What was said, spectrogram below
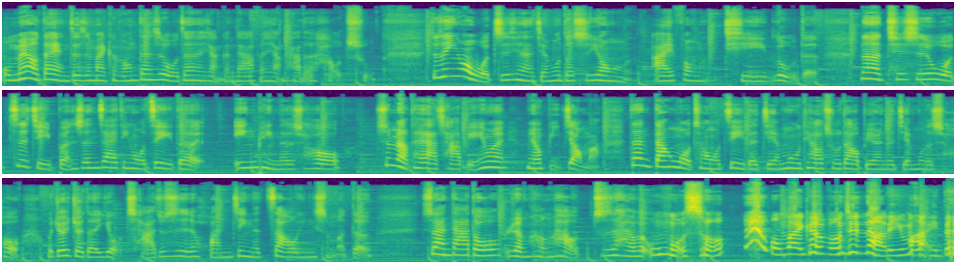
我没有代言这支麦克风，但是我真的很想跟大家分享它的好处，就是因为我之前的节目都是用 iPhone 七录的。那其实我自己本身在听我自己的音频的时候是没有太大差别，因为没有比较嘛。但当我从我自己的节目跳出到别人的节目的时候，我就会觉得有差，就是环境的噪音什么的。虽然大家都人很好，就是还会问我说 我麦克风去哪里买的，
